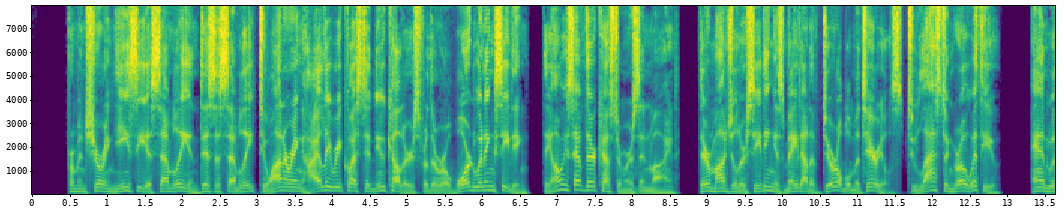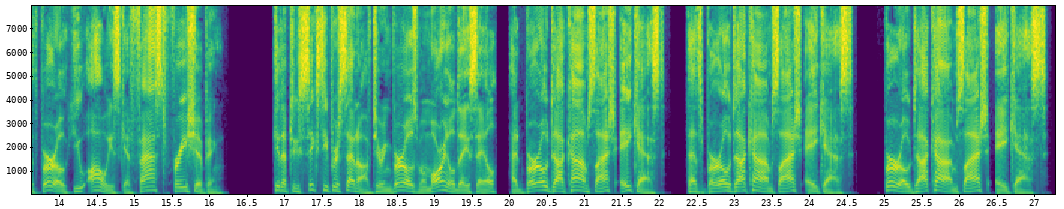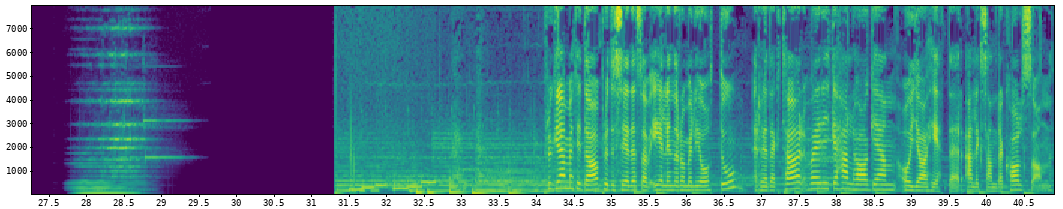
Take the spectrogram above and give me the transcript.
From ensuring easy assembly and disassembly to honoring highly requested new colors for their award-winning seating, they always have their customers in mind. Their modular seating is made out of durable materials to last and grow with you. And with Burrow, you always get fast, free shipping. Get up to 60% off during Burrow's Memorial Day sale at burrow.com slash ACAST. That's burrow.com slash ACAST. burrow.com slash ACAST. Programmet idag producerades av Elin Romeliotto, redaktör var Erika Hallhagen och jag heter Alexandra Karlsson.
